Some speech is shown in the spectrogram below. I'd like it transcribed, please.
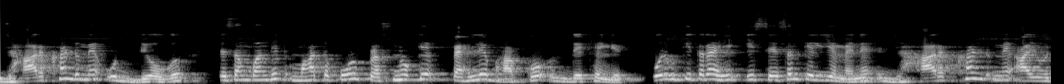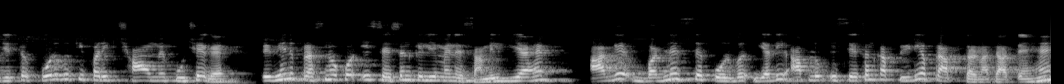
झारखंड में उद्योग से संबंधित महत्वपूर्ण प्रश्नों के पहले भाग को देखेंगे पूर्व की तरह ही इस सेशन के लिए मैंने झारखंड में आयोजित पूर्व की परीक्षाओं में पूछे गए विभिन्न प्रश्नों को इस सेशन के लिए मैंने शामिल किया है आगे बढ़ने से पूर्व यदि आप लोग इस सेशन का पीडीएफ प्राप्त करना चाहते हैं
